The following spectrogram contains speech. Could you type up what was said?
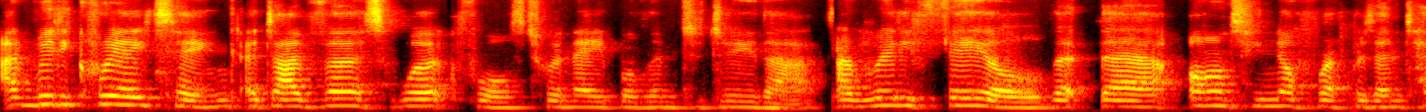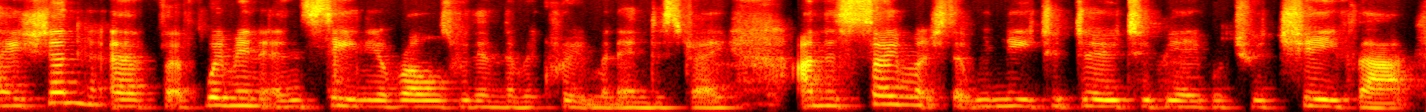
and really creating a diverse workforce to enable them to do that. I really feel that there aren't enough representation of, of women in senior roles within the recruitment industry. And there's so much that we need to do to be able to achieve that.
